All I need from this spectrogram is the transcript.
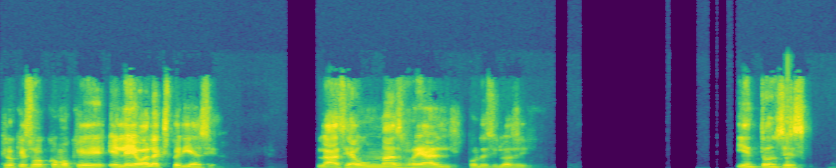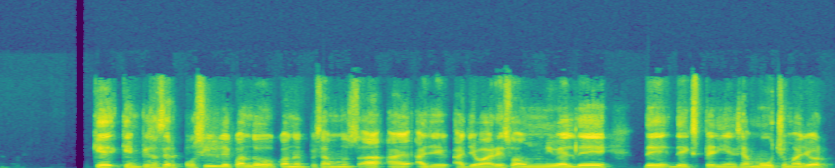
creo que eso como que eleva la experiencia, la hace aún más real, por decirlo así. Y entonces, ¿qué, empieza a ser posible cuando, cuando empezamos a, a, llevar eso a un nivel de, de, de experiencia mucho mayor?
